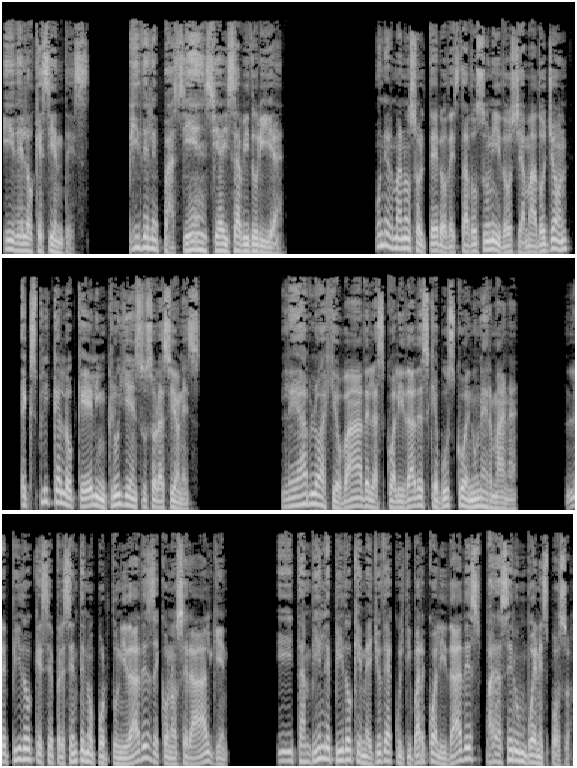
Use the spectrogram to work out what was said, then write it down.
y de lo que sientes. Pídele paciencia y sabiduría. Un hermano soltero de Estados Unidos llamado John explica lo que él incluye en sus oraciones. Le hablo a Jehová de las cualidades que busco en una hermana. Le pido que se presenten oportunidades de conocer a alguien. Y también le pido que me ayude a cultivar cualidades para ser un buen esposo.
